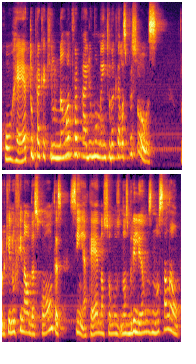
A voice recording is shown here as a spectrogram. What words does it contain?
correto para que aquilo não atrapalhe o momento daquelas pessoas. Porque no final das contas, sim, até nós somos, nós brilhamos no salão,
